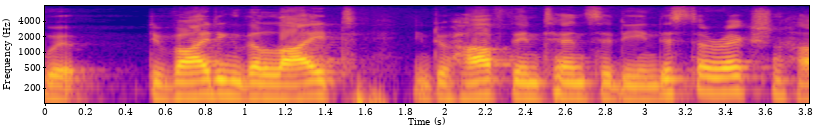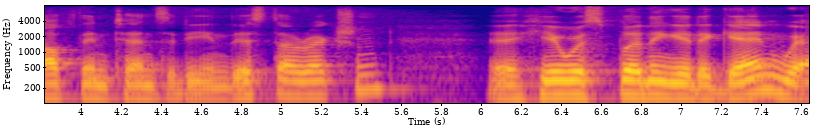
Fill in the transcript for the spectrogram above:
we're dividing the light into half the intensity in this direction, half the intensity in this direction. Uh, here we're splitting it again, we're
